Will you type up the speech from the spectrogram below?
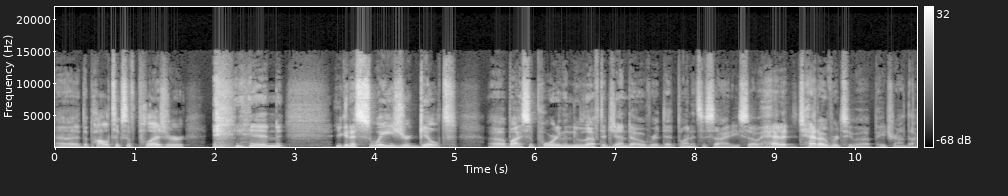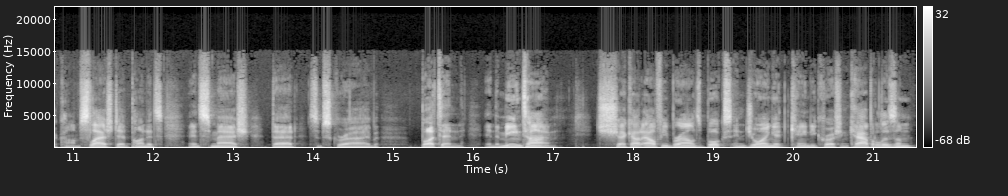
uh, the politics of pleasure in you can assuage your guilt uh, by supporting the New Left agenda over at Dead Pundit Society. So head head over to uh, patreon.com slash dead and smash that subscribe button. In the meantime, check out Alfie Brown's books, Enjoying It, Candy Crush and Capitalism.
